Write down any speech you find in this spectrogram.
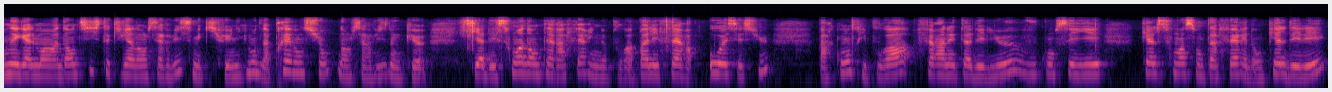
On a également un dentiste qui vient dans le service, mais qui fait uniquement de la prévention dans le service. Donc, s'il y a des soins dentaires à faire, il ne pourra pas les faire au SSU. Par contre, il pourra faire un état des lieux, vous conseiller quels soins sont à faire et dans quel délai,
